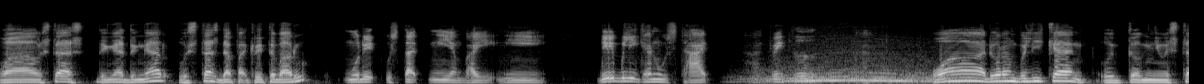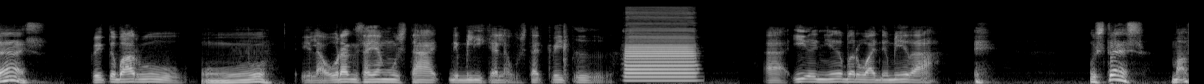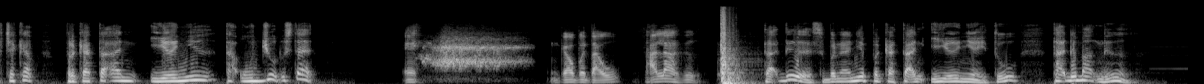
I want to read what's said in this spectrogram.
Wah, Ustaz. Dengar-dengar Ustaz dapat kereta baru? Murid Ustaz ni yang baik ni. Dia belikan Ustaz ha, kereta. Ha, Wah, diorang belikan. Untungnya Ustaz. kereta baru. Oh, Yelah, orang sayang Ustaz. Dia belikanlah Ustaz kereta. Ha, ianya berwarna merah. Ustaz. Maaf cakap, perkataan ianya tak wujud Ustaz. Engkau apa tahu? Salah ke? Tak ada. Sebenarnya perkataan ianya itu tak ada makna.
